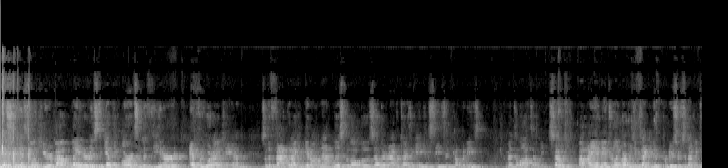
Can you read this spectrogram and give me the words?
mission, as you'll hear about later, is to get the arts and the theater everywhere I can. So the fact that I can get on that list with all those other advertising agencies and companies meant a lot to me. So uh, I am Andrew Lloyd Webber's executive producer, so that means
